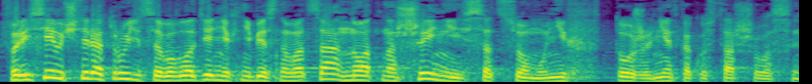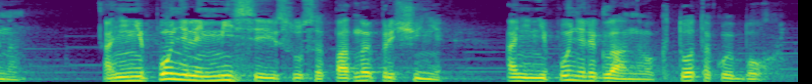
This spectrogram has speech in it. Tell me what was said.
Фарисеи учителя трудятся во владениях Небесного Отца, но отношений с Отцом у них тоже нет, как у старшего сына. Они не поняли миссии Иисуса по одной причине. Они не поняли главного, кто такой Бог –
